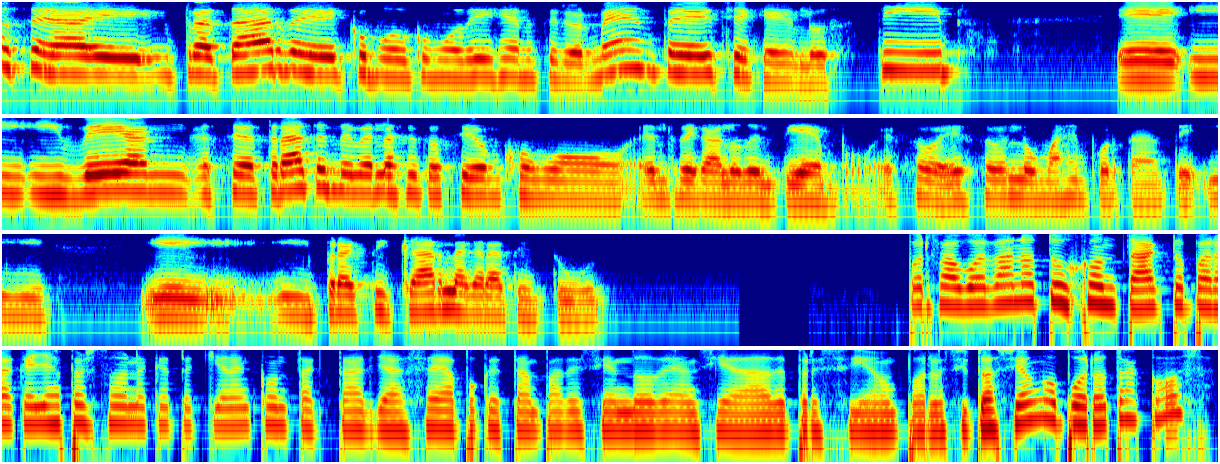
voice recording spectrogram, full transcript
o sea, eh, tratar de, como, como dije anteriormente, chequen los tips eh, y, vean, o sea, traten de ver la situación como el regalo del tiempo, eso, eso es lo más importante, y, y, practicar la gratitud. Por favor, danos tus contactos para aquellas personas que te quieran contactar, ya sea porque están padeciendo de ansiedad, depresión, por la situación o por otra cosa.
